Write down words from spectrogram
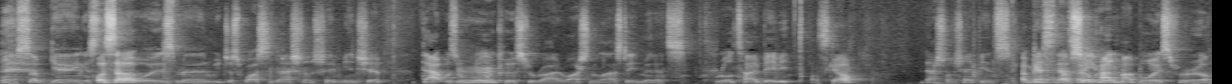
What's up, gang? It's What's the up? boys, man. We just watched the national championship. That was a Mm-hmm. roller coaster ride watching the last eight minutes. Roll Tide, baby. Let's go. National champions. I'm guessing that's I'm what so you proud mean. of my boys, for real.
